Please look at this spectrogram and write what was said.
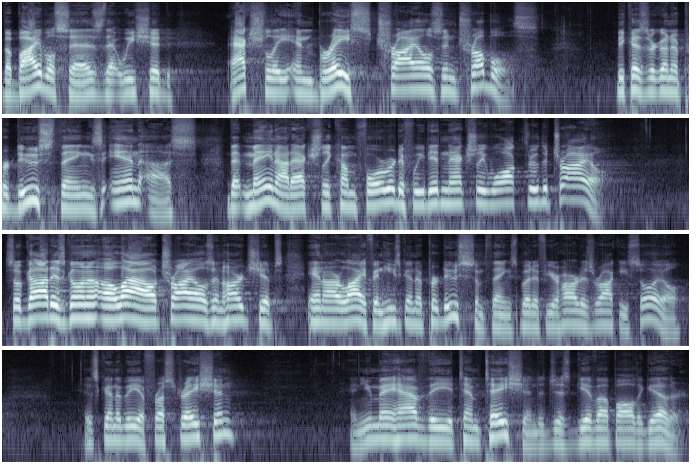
the Bible says that we should actually embrace trials and troubles because they're going to produce things in us that may not actually come forward if we didn't actually walk through the trial. So, God is going to allow trials and hardships in our life, and He's going to produce some things. But if your heart is rocky soil, it's going to be a frustration, and you may have the temptation to just give up altogether.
